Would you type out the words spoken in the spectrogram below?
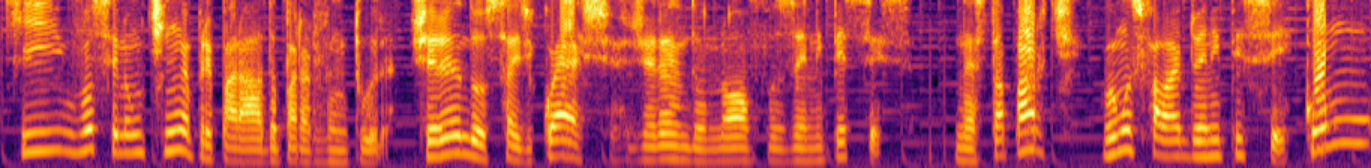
que você não tinha preparado para a aventura, gerando side quests, gerando novos NPCs. Nesta parte, vamos falar do NPC. Como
